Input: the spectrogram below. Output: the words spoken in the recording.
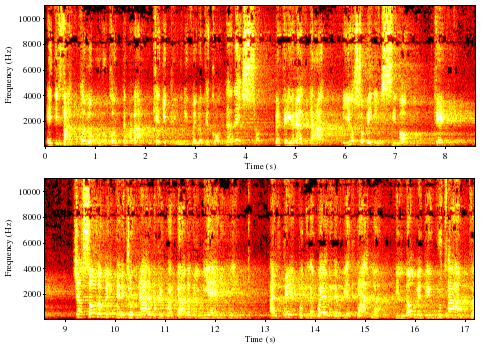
e di fatto l'ONU contava anche di più di quello che conta adesso, perché in realtà io so benissimo che già solo per i telegiornali che guardavano i miei al tempo della guerra del Vietnam, il nome di U Thant,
